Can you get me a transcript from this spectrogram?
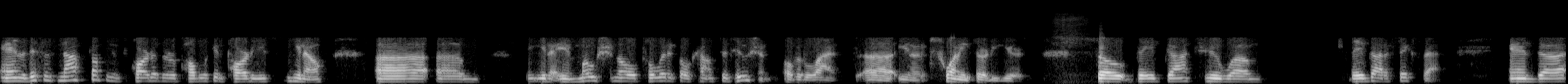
And this is not something that's part of the Republican Party's, you know, uh, um, you know, emotional political constitution over the last, uh, you know, 20, 30 years. So they've got to, um, they've got to fix that. And, uh,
